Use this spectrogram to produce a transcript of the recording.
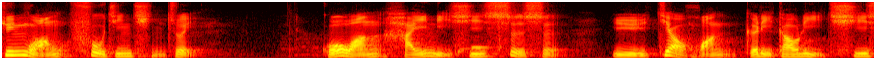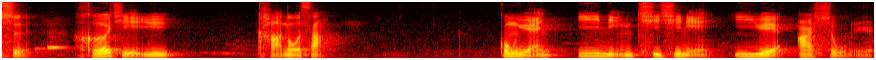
君王负荆请罪。国王海里希四世与教皇格里高利七世和解于卡诺萨。公元一零七七年一月二十五日，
